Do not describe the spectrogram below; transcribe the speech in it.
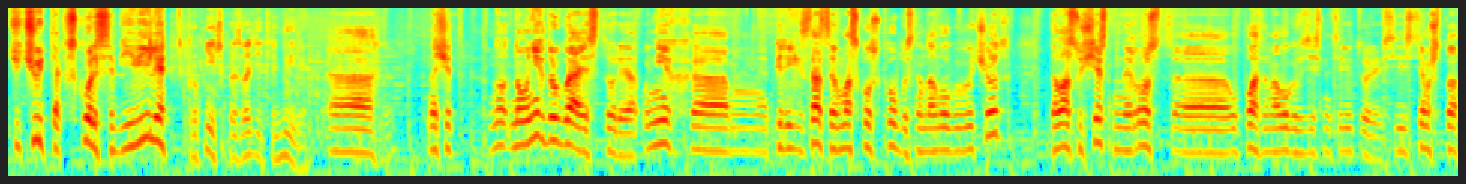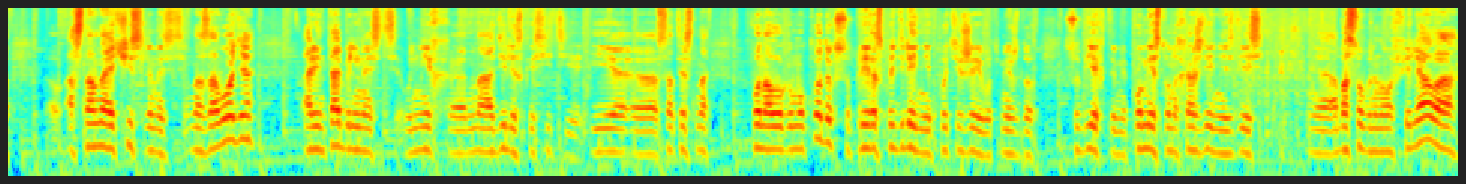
чуть-чуть так вскользь объявили. Крупнейший производитель в мире. Э, Значит, но, но у них другая история. У них э, перерегистрация в Московскую область на налоговый учет дала существенный рост э, уплаты налогов здесь на территории. В связи с тем, что основная численность на заводе, а рентабельность у них э, на дилерской сети. И, э, соответственно, по налоговому кодексу при распределении платежей вот между субъектами по месту нахождения здесь э, обособленного филиала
